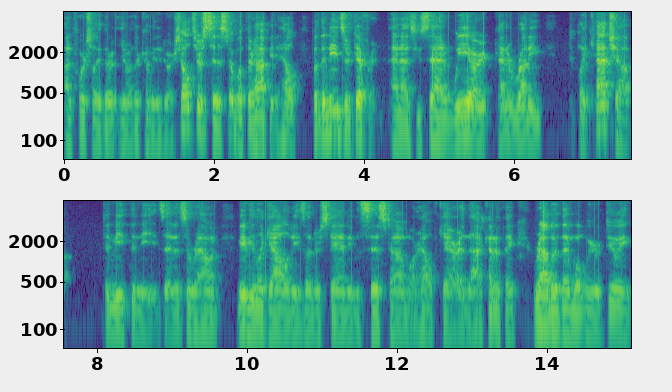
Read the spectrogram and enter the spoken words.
unfortunately, they're you know they're coming into our shelter system, but they're happy to help. But the needs are different, and as you said, we are kind of running to play catch up to meet the needs. And it's around maybe legalities, understanding the system or healthcare and that kind of thing, rather than what we were doing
